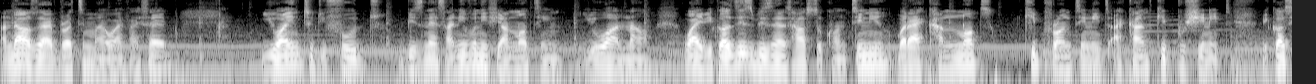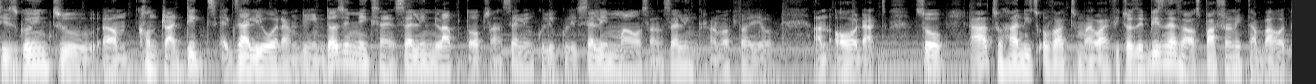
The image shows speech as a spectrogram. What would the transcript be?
And that was where I brought in my wife. I said, You are into the food business, and even if you are not in, you are now. Why? Because this business has to continue, but I cannot keep fronting it. I can't keep pushing it because it's going to um, contradict exactly what i'm doing. Doesn't make sense. Selling laptops and selling kuli selling mouse and selling groundnut oil and all that. So i had to hand it over to my wife. It was a business i was passionate about.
